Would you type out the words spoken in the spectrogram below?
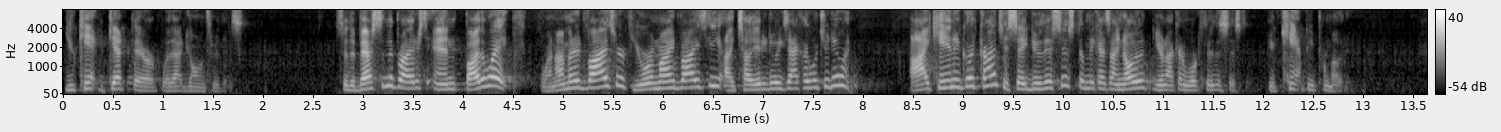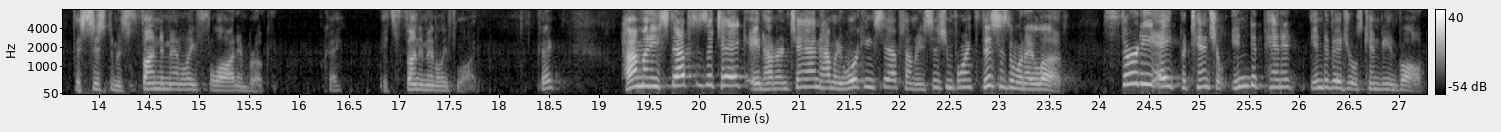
You can't get there without going through this. So the best and the brightest, and by the way, when I'm an advisor, if you're my advisee, I tell you to do exactly what you're doing. I can't in good conscience say do this system because I know you're not going to work through the system. You can't be promoted. The system is fundamentally flawed and broken. Okay? It's fundamentally flawed. Okay? How many steps does it take? 810. How many working steps? How many decision points? This is the one I love. 38 potential independent individuals can be involved,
